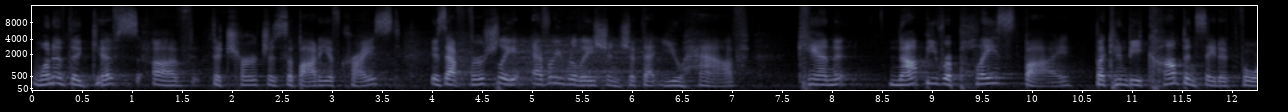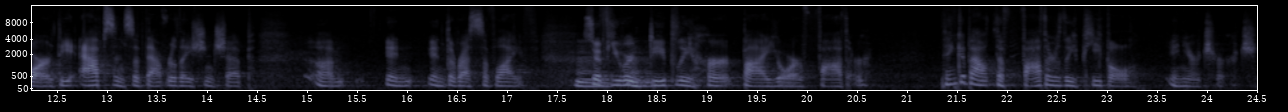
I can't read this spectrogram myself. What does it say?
one of the gifts of the church as the body of Christ is that virtually every relationship that you have can not be replaced by, but can be compensated for the absence of that relationship um, in, in the rest of life. So if you were deeply hurt by your father, think about the fatherly people in your church.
